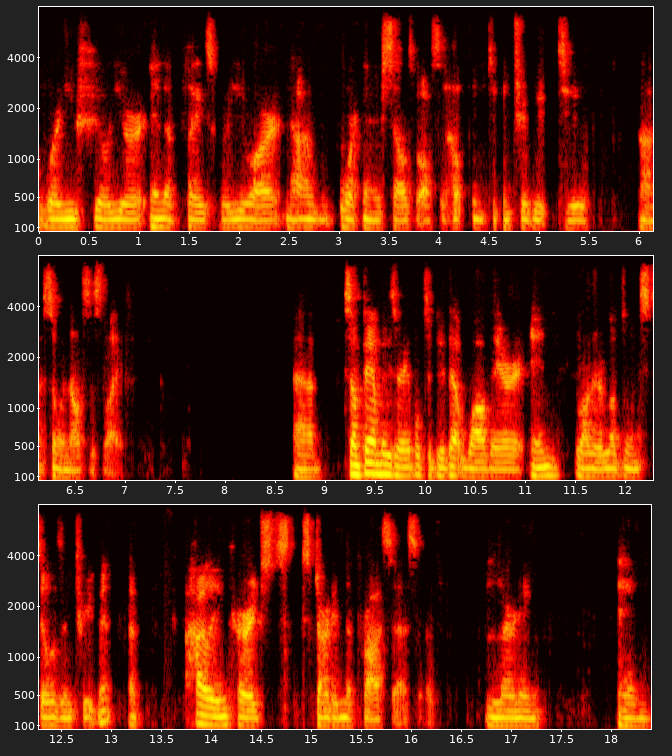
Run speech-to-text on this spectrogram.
where you feel you're in a place where you are not working on yourselves but also helping to contribute to uh, someone else's life uh, some families are able to do that while they're in while their loved one still is in treatment i highly encourage starting the process of learning and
